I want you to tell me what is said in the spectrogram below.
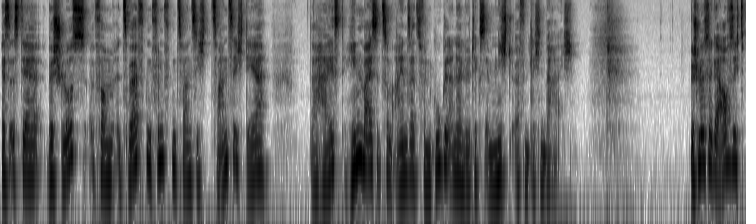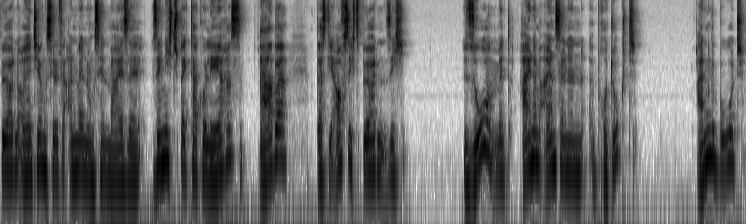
es ist der Beschluss vom 12.05.2020, der da heißt Hinweise zum Einsatz von Google Analytics im nicht öffentlichen Bereich. Beschlüsse der Aufsichtsbehörden, Orientierungshilfe, Anwendungshinweise sind nichts Spektakuläres, aber dass die Aufsichtsbehörden sich so mit einem einzelnen Produkt, Angebot,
